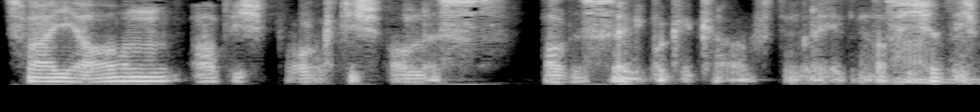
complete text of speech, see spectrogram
zwei Jahren habe ich praktisch alles alles selber gekauft im Leben. Also ich, ich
